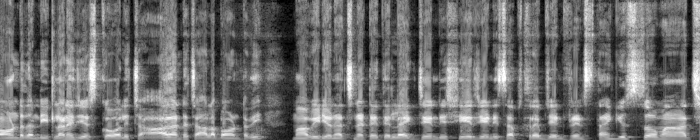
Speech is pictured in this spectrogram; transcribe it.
బాగుంటుందండి ఇట్లానే చేసుకోవాలి. చాలా అంటే చాలా బాగుంటుంది. మా వీడియో నచ్చినట్టయితే లైక్ చేయండి షేర్ చేయండి సబ్స్క్రైబ్ చేయండి friends. Thank you so much.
